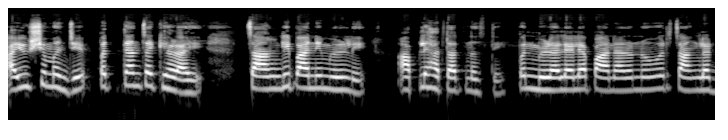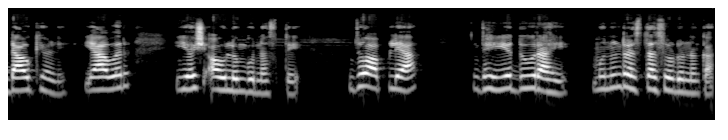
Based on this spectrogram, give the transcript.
आयुष्य म्हणजे पत्त्यांचा खेळ आहे. चांगली पाने मिळणे आपल्या हातात नसते पण मिळालेल्या पानांवर चांगला डाव खेळणे यावर यश अवलंबून असते. जो आपल्या ध्येय दूर आहे म्हणून रस्ता सोडू नका.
